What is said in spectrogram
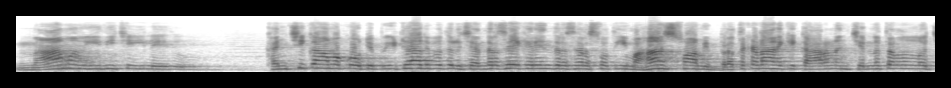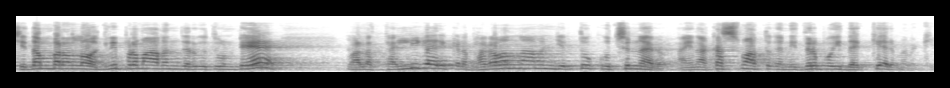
నామం ఏది చేయలేదు. కంచికామకోటి పీఠాధిపతులు చంద్రశేఖరేంద్ర సరస్వతి మహాస్వామి బ్రతకడానికి కారణం చిన్నతనంలో చిదంబరంలో అగ్ని ప్రమాదం జరుగుతుంటే వాళ్ళ తల్లిగారు ఇక్కడ భగవన్నామం చెప్తూ కూర్చున్నారు. ఆయన అకస్మాత్తుగా నిద్రపోయి దక్కారు మనకి.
